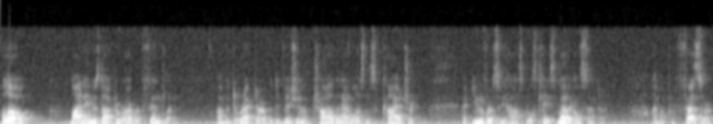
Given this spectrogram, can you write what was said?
Hello, my name is Dr. Robert Findling. I'm the director of the Division of Child and Adolescent Psychiatry at University Hospital's Case Medical Center. I'm a professor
